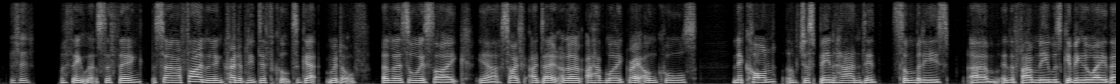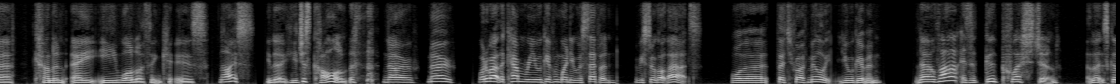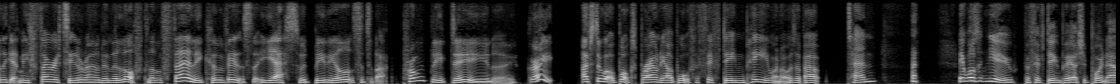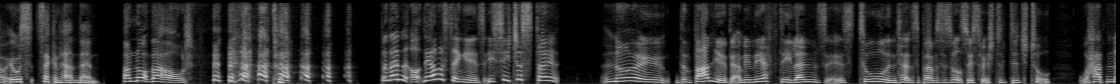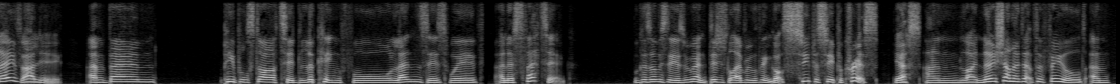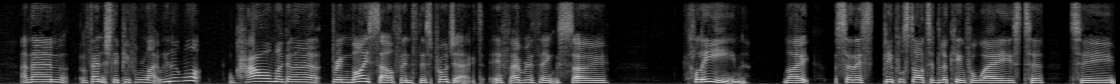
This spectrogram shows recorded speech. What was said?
I think that's the thing. So I find it incredibly difficult to get rid of. And there's always like, yeah, so I, I don't. And I, I have my great uncle's Nikon. I've just been handed somebody's um, in the family was giving away their Canon AE1, I think it is. Nice. You know, you just can't. no, no. What about the camera you were given when you were seven? Have you still got that? Or the 35mm you were given? Now, that is a good question that's going to get me ferreting around in the loft because I'm fairly convinced that yes would be the answer to that. Probably do, you know. Great. I've still got a box brownie I bought for 15p when I was about 10. it wasn't new for 15p, I should point out. It was secondhand then. I'm not that old. but then uh, the other thing is, is you just don't know the value of it. I mean, the FD lenses, to all intents and purposes, once we switched to digital, had no value. And then people started looking for lenses with an aesthetic. Because obviously, as we went digital, everything got super, super crisp. Yes. And like no shallow depth of field. And and then eventually people were like, well, you know what? How am I going to bring myself into this project if everything's so clean? Like, so this people started looking for ways to to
